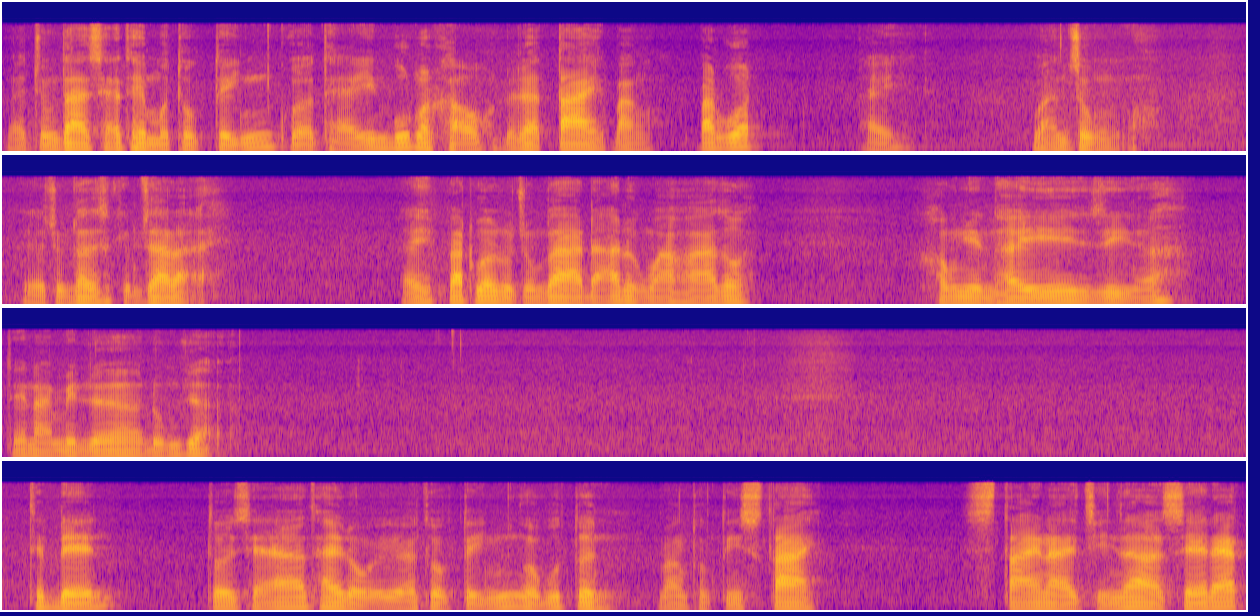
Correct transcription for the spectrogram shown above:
Và chúng ta sẽ thêm một thuộc tính của thẻ input mật khẩu. Đấy là tai bằng password. Đấy. Bạn dùng. Để chúng ta sẽ kiểm tra lại đấy, password của chúng ta đã được mã hóa rồi. Không nhìn thấy gì nữa. Thế này mới ờ, đúng chưa tiếp đến, tôi sẽ thay đổi ờ, thuộc tính của button bằng thuộc tính style. Style này chính là CSS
